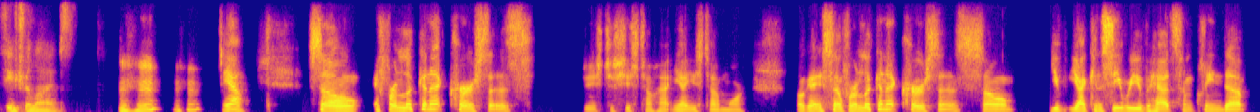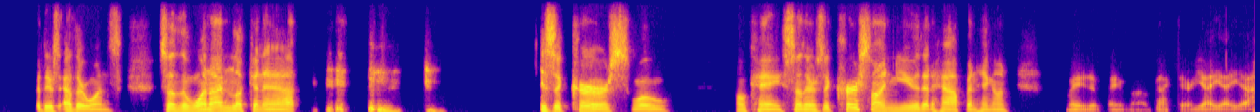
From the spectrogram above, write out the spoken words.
future lives. Mhm, mhm. Yeah. So if we're looking at curses, to she still have yeah, you still have more. Okay, so if we're looking at curses, so you I can see where you've had some cleaned up, but there's other ones. So the one I'm looking at is a curse. Whoa. Okay, so there's a curse on you that happened. Hang on. Wait, wait, uh, back there. Yeah, yeah, yeah.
